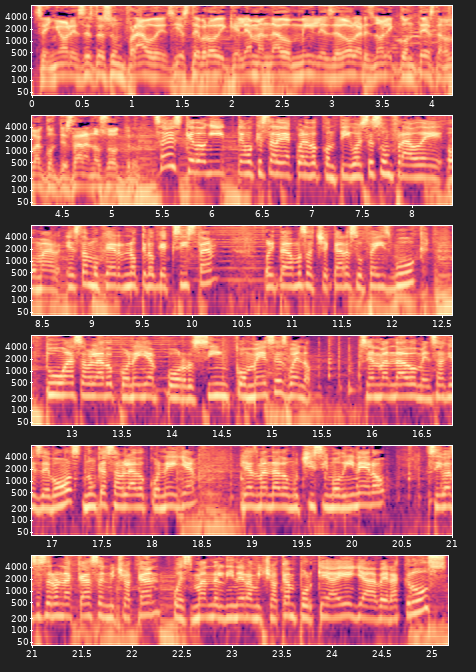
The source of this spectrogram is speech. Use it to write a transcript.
Señores, esto es un fraude. Si este Brody que le ha mandado miles de dólares no le contesta, nos va a contestar a nosotros. ¿Sabes qué, Doggy? Tengo que estar de acuerdo contigo. Este es un fraude, Omar. Esta mujer no creo que exista. Ahorita vamos a checar su Facebook. Tú has hablado con ella por cinco meses. Bueno, se han mandado mensajes de voz, nunca has hablado con ella, le has mandado muchísimo dinero. Si vas a hacer una casa en Michoacán, pues manda el dinero a Michoacán, porque a ella a Veracruz.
